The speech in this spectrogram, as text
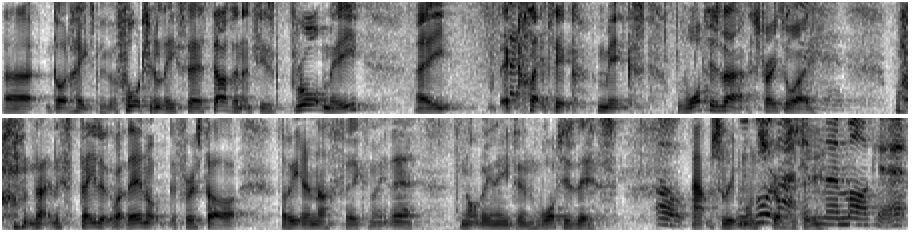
Uh, God hates me, but fortunately says doesn't, and she's brought me a eclectic mix. What is that? Straight away. that, this, they look like they're not for a start. I've eaten enough figs, mate. They're not being eaten. What is this? Oh, Absolute we bought that monstrosity. in the market,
